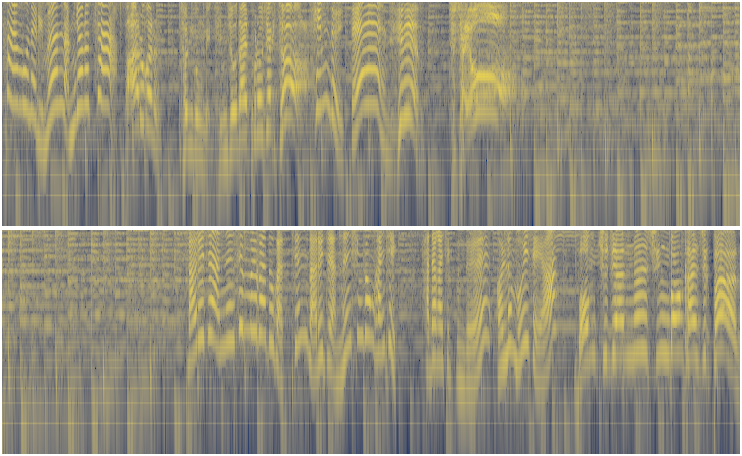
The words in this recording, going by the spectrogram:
사연 보내림은 남겨놓자. 바로 가는 전국민 힘조달 프로젝트 힘들 땐 힘 드세요. 마르지 않는 샘물과도 같은 마르지 않는 신봉 간식 받아가실 분들 얼른 모이세요. 멈추지 않는 신봉 간식판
